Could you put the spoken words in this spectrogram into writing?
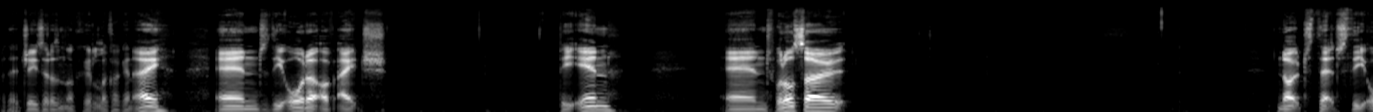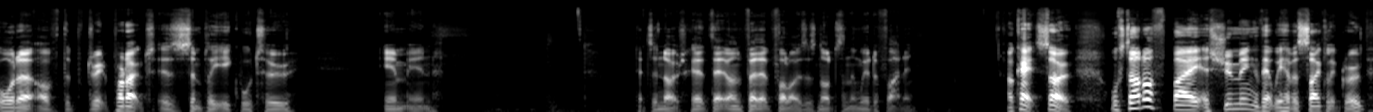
right there, G so it doesn't look, look like an A, and the order of H be N, and we'll also note that the order of the direct product is simply equal to mn. That's a note. Okay? That, that follows. It's not something we're defining. Okay, so we'll start off by assuming that we have a cyclic group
